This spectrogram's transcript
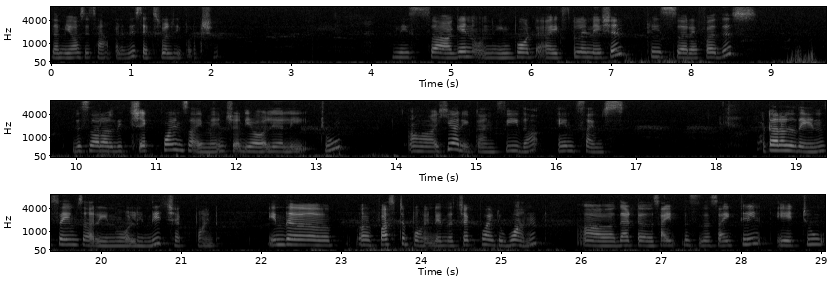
The meiosis happen in the sexual reproduction. This uh, again on important uh, explanation. Please uh, refer this. These are all the checkpoints i mentioned earlierly too. Uh, here you can see the enzymes. What are all the enzymes are involved in the checkpoint in the uh, first point in the checkpoint 1 uh, that uh, site this is the cyclin A2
